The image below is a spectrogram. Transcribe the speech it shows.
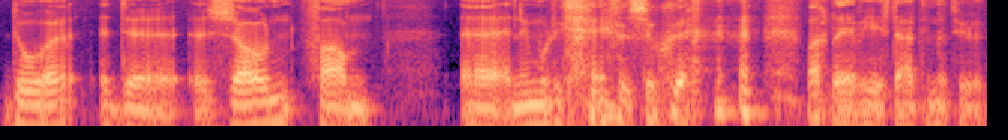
door de zoon van. Uh, en nu moet ik even zoeken. Wacht even, hier staat hij natuurlijk.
